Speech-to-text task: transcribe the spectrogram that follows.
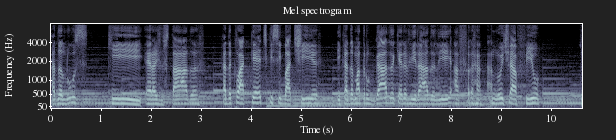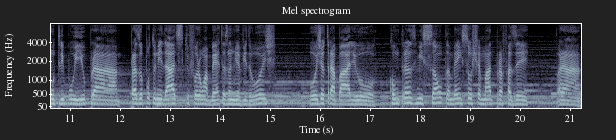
cada luz que era ajustada, cada claquete que se batia e cada madrugada que era virada ali, a, a noite a fio, contribuiu para as oportunidades que foram abertas na minha vida hoje. Hoje eu trabalho com transmissão também, sou chamado para fazer, para,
